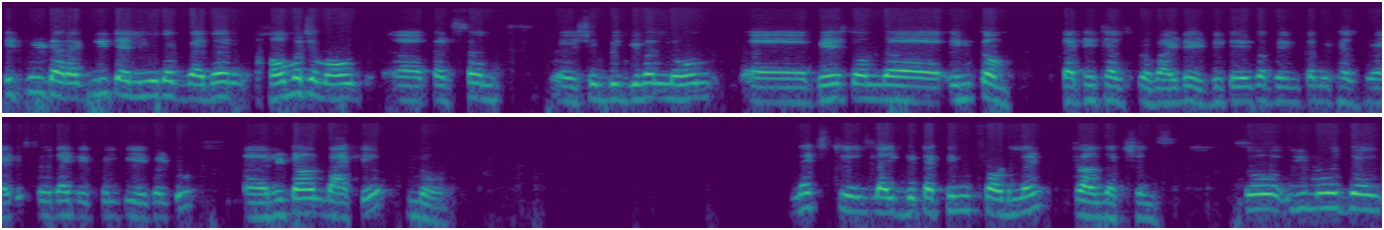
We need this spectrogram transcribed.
it will directly tell you that whether how much amount a person uh, should be given loan based on the income that it has provided, details of income it has provided so that it will be able to uh, return back your loan. Next is like detecting fraudulent transactions. So, you know, the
